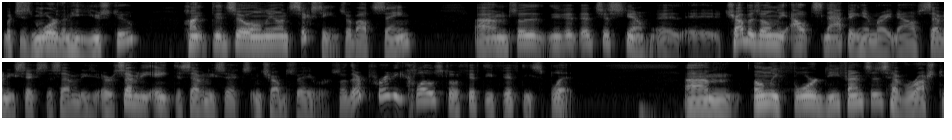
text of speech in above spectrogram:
which is more than he used to. Hunt did so only on 16, so about the same. Um, so that's just you know, uh, uh, Chubb is only out snapping him right now, 76 to 70 or 78 to 76 in Chubb's favor. So they're pretty close to a 50-50 split. Um, only four defenses have rushed,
